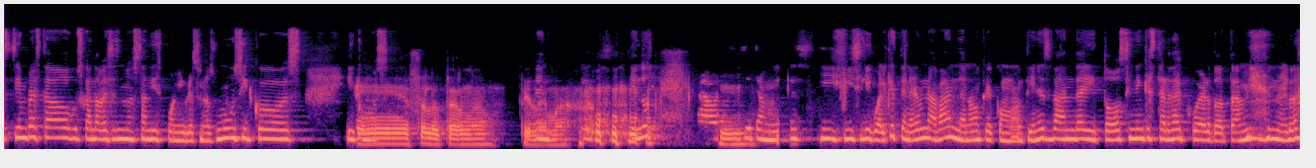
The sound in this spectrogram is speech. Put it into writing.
siempre he estado buscando, a veces no están disponibles unos músicos. Y como es el eterno dilema. que también es difícil, igual que tener una banda, ¿no? Que como tienes banda y todos tienen que estar de acuerdo también, ¿verdad?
